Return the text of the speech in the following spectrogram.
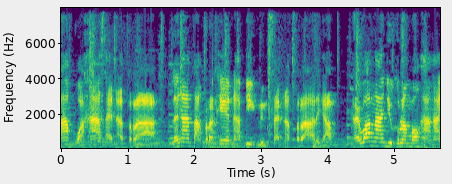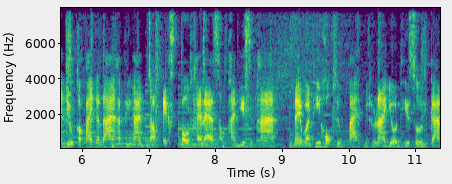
มากกว่า 5 0 0 0 0 0 อัตรา และงานต่างประเทศนะครับอีก 1 0 0 0 0แอัตราเลยครับใครว่างงานอยู่กำลังมองหางานอยู่ก็ไปกันได้ครับที่งาน Job Expo Thailand 2025 ในวันที่ 6-8 มิถุนายนที่ศูนย์การ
